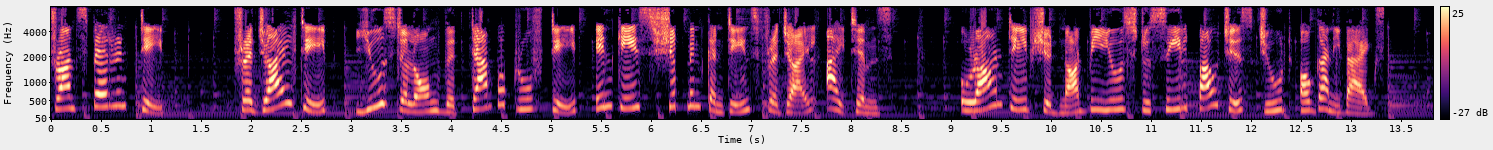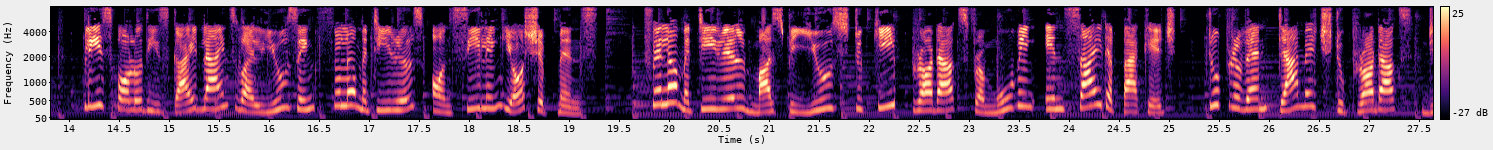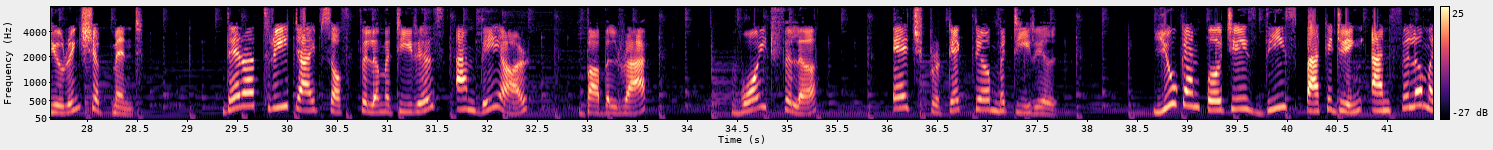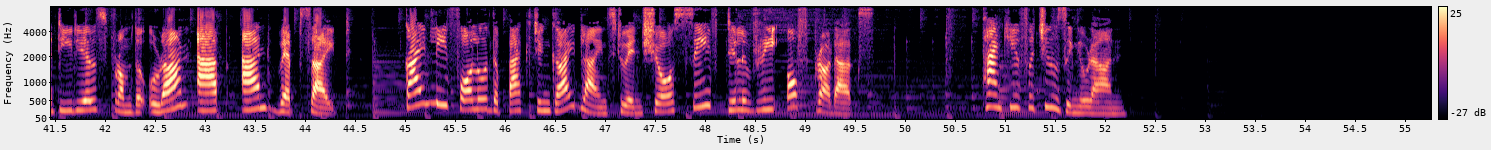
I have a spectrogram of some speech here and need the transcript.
transparent tape, fragile tape used along with tamper-proof tape in case shipment contains fragile items. Udaan tape should not be used to seal pouches, jute or gunny bags. Please follow these guidelines while using filler materials on sealing your shipments. Filler material must be used to keep products from moving inside a package to prevent damage to products during shipment. There are three types of filler materials and they are bubble wrap, void filler, edge protector material. You can purchase these packaging and filler materials from the Udaan app and website. Kindly follow the packaging guidelines to ensure safe delivery of products. Thank you for choosing Udaan.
